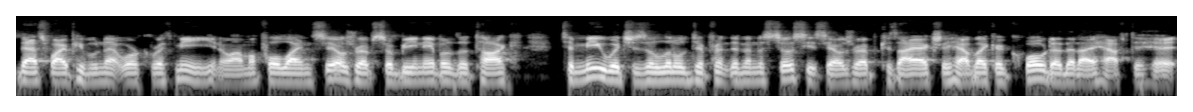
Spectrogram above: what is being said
that's why people network with me you know i'm a full line sales rep so being able to talk to me which is a little different than an associate sales rep because i actually have like a quota that i have to hit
